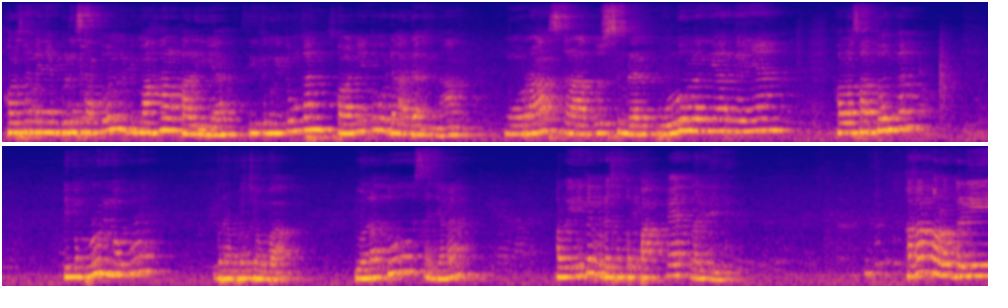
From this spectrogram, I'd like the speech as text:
Kalau seandainya beli satuan lebih mahal kali ya, hitung-hitung kan soalnya itu udah ada 6 murah 190 lagi harganya. Kalau satuan kan 50 50 berapa coba? 200 saja kan? Kalau ini kan udah satu paket lagi. Kakak kalau beli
